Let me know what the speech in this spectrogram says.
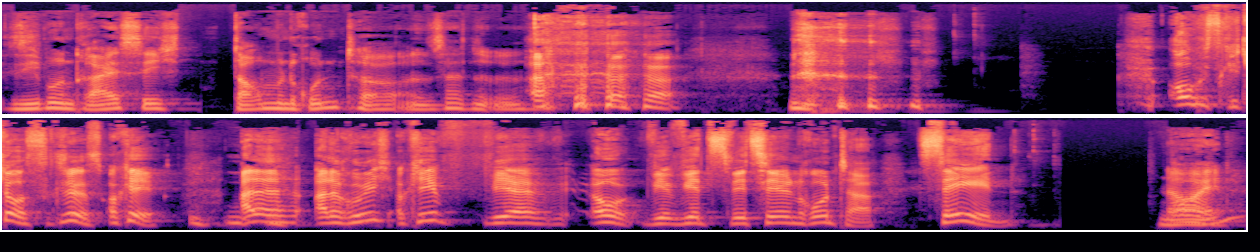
37 Daumen runter? oh, es geht los, es geht los. Okay, alle, alle ruhig. Okay, wir, oh, wir, wir, wir zählen runter. Zehn, neun,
